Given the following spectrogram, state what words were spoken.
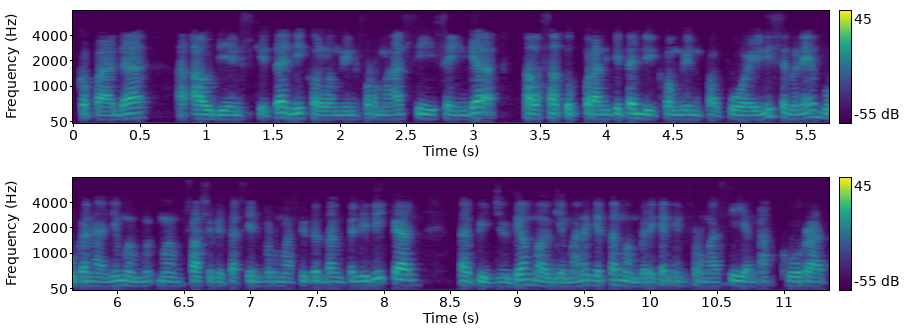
kepada uh, audiens kita di kolom informasi. Sehingga salah satu peran kita di Komin Papua ini sebenarnya bukan hanya mem memfasilitasi informasi tentang pendidikan tapi juga bagaimana kita memberikan informasi yang akurat,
